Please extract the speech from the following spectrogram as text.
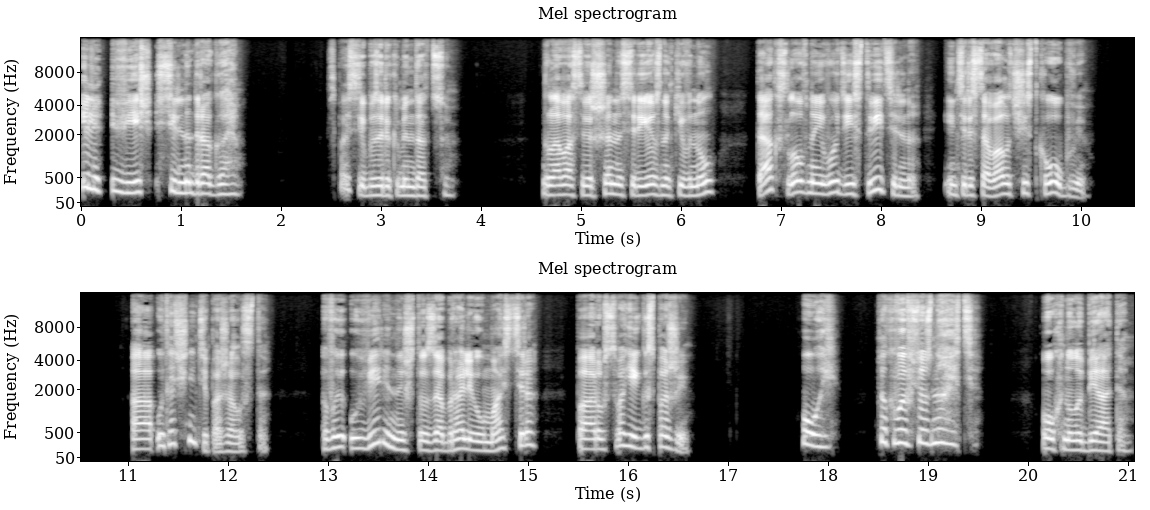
или вещь сильно дорогая. Спасибо за рекомендацию. Глава совершенно серьезно кивнул, так, словно его действительно интересовала чистка обуви. А уточните, пожалуйста, вы уверены, что забрали у мастера пару своей госпожи?» «Ой, так вы все знаете», — охнула Биата.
